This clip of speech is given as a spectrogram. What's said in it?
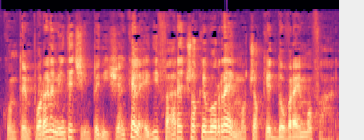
contemporaneamente ci impedisce anche lei di fare ciò che vorremmo, ciò che dovremmo fare.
